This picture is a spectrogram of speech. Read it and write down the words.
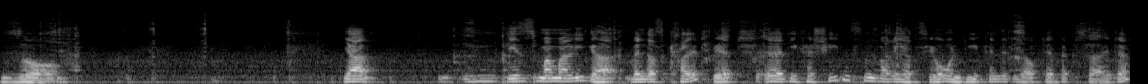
So. Ja, dieses Mamaliga, wenn das kalt wird, äh, die verschiedensten Variationen, die findet ihr auf der Webseite.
